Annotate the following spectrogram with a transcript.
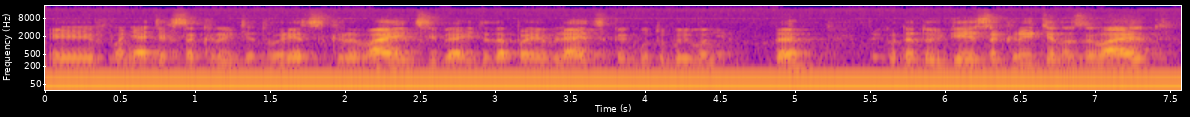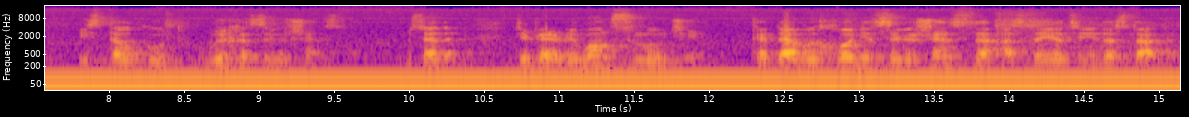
э, в понятиях сокрытия. Творец скрывает себя, и тогда появляется, как будто бы его нет. Да? Так вот эту идею сокрытия называют истолкут, выход совершенства. Теперь, в любом случае, когда выходит совершенство, остается недостаток.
